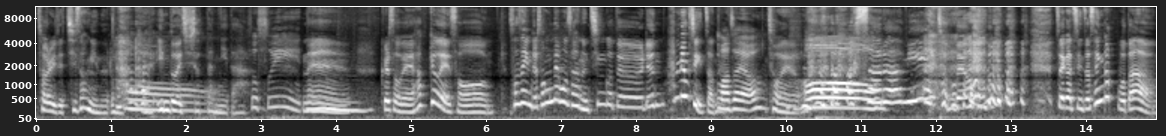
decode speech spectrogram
저를 이제 지성인으로 어. 인도해 주셨답니다. So sweet. 네. 그래서 왜 학교에서 선생님들 성대모사 하는 친구들은 한 명씩 있잖아요. 맞아요. 저예요. 어. 그 사람이 전데요. 제가 진짜 생각보다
